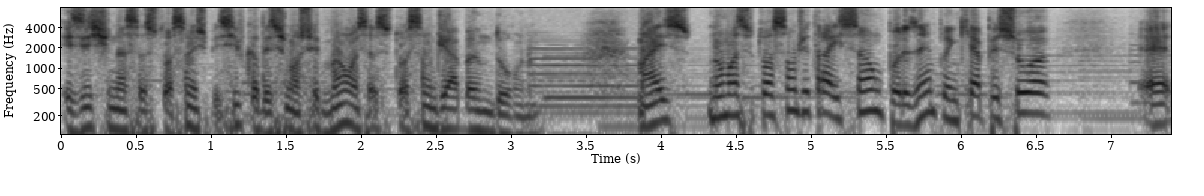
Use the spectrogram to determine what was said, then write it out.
existe nessa situação específica desse nosso irmão essa situação de abandono. Mas numa situação de traição, por exemplo, em que a pessoa é,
